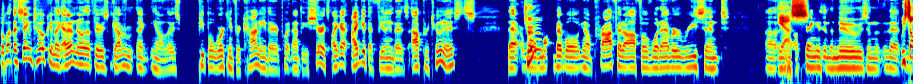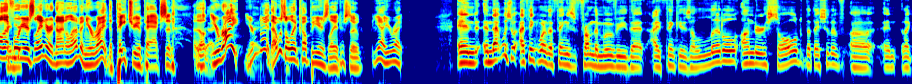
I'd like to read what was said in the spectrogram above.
But by the same token, like I don't know that there's government, like you know, there's people working for Connie that are putting out these shirts. I got, I get the feeling that it's opportunists that True. will, that will, you know, profit off of whatever recent, uh, you know, Yes. thing is in the news, and that We saw that four years later at 9 11. You're right. The Patriot packs. And Exactly. you're right. You're Right. right. That was only a couple years later. So, yeah, you're right. and and that was i think one of the things from the movie that i think is a little undersold that they should have uh and like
